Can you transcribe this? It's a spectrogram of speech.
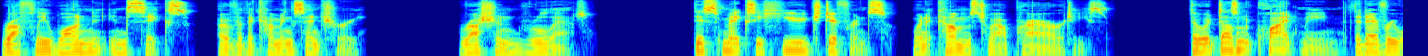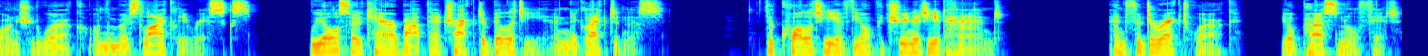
roughly 1 in 6 over the coming century. Russian roulette. This makes a huge difference when it comes to our priorities. Though it doesn't quite mean that everyone should work on the most likely risks, we also care about their tractability and neglectedness, the quality of the opportunity at hand, and for direct work, your personal fit.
